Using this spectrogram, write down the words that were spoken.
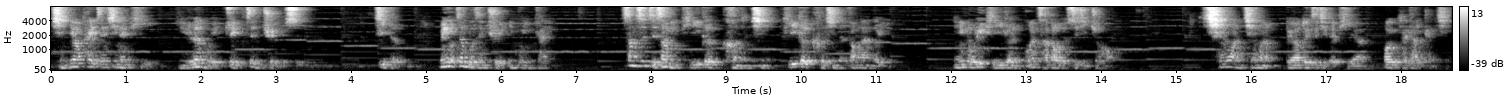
请不要太真心的提你认为最正确的事。记得，没有正不正确，应不应该。上司只让你提一个可能性，提一个可行的方案而已。你努力提一个你观察到的事情就好。千万千万不要对自己的提案抱有太大的感情。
